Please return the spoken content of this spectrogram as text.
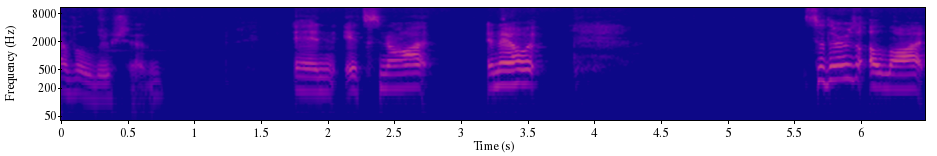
evolution. And it's not and I so there's a lot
